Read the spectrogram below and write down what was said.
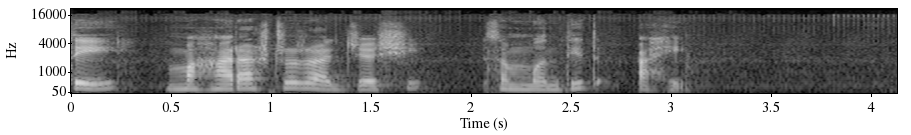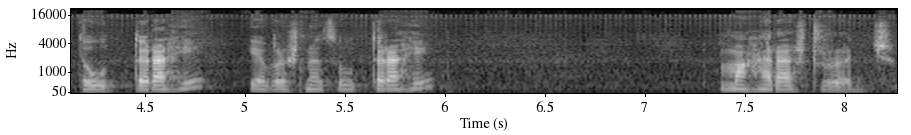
ते महाराष्ट्र राज्याशी संबंधित आहे. तर उत्तर आहे या प्रश्नाचं उत्तर आहे महाराष्ट्र राज्य.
